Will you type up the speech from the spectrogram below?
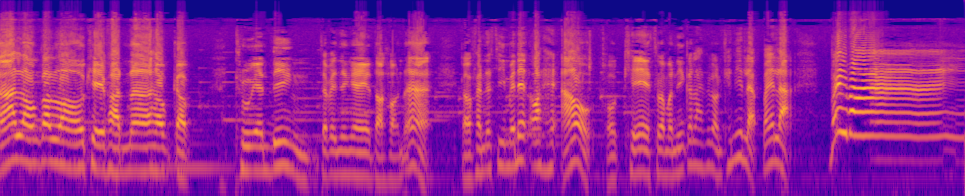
อะลองก็ลองโอเคพันหน้าครับกับ True Ending จะเป็นยังไงต่อเขาหน้า กับ Fantasy m a d e n Odd Out โอเคสำหรับวันนี้ก็ลาไปก่อนแค่นี้แหละไปละบ๊ายบาย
